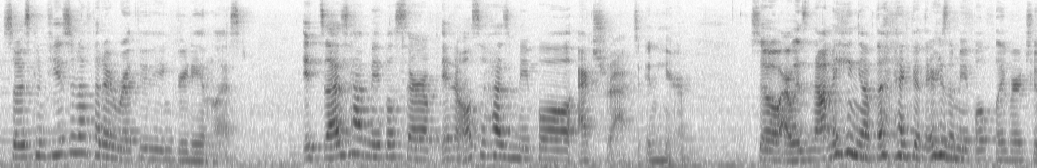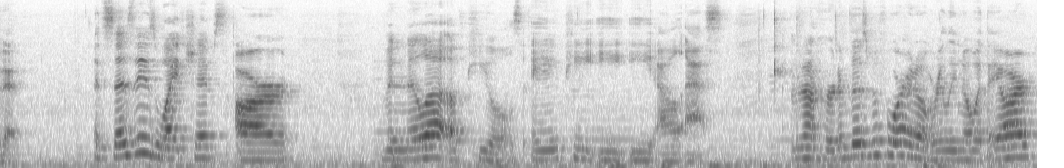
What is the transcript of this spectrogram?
So I was confused enough that I read through the ingredient list. It does have maple syrup and it also has maple extract in here. So I was not making up the fact that there is a maple flavor to it. It says these white chips are vanilla apeels, A-P-E-E-L-S. I've not heard of those before. I don't really know what they are,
